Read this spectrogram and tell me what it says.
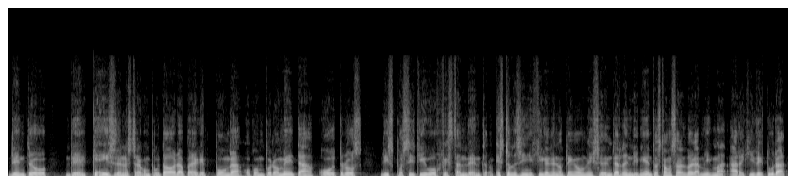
dentro del case de nuestra computadora para que ponga o comprometa otros dispositivos que están dentro. Esto no significa que no tenga un excelente rendimiento, estamos hablando de la misma arquitectura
